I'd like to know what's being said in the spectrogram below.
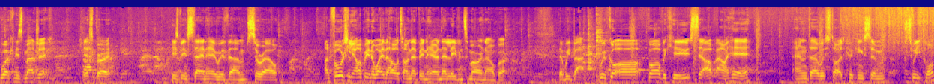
working his magic. Yes, bro. He's been staying here with um, Sorel. Unfortunately, I've been away the whole time. They've been here, and they're leaving tomorrow now. But they'll be back. We've got our barbecue set up out here, and uh, we've started cooking some sweet corn.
